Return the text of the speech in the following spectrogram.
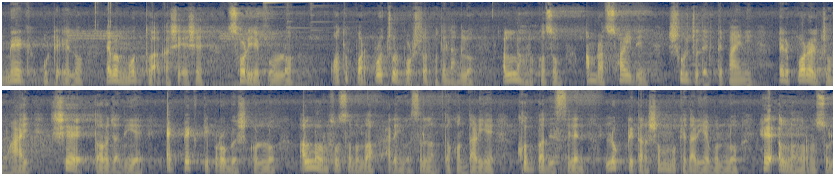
মেঘ উঠে এলো এবং মধ্য আকাশে এসে ছড়িয়ে পড়ল। অতঃপর প্রচুর বর্ষণ হতে লাগল। আল্লাহর কসম, আমরা ছয় দিন সূর্য দেখতে পাইনি। এর পরের জমায় সে দরজা দিয়ে এক ব্যক্তি প্রবেশ করল। আল্লাহ রসুল সাল্লাহ আলী ওসাল্লাম তখন দাঁড়িয়ে খুদ্া দিচ্ছিলেন। লোকটি তার সম্মুখে দাঁড়িয়ে বলল, হে আল্লাহর রসুল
